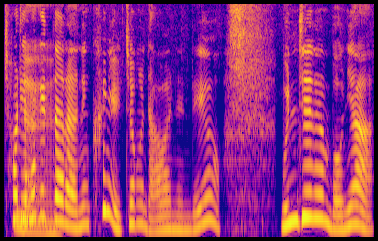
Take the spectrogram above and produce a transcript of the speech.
처리하겠다라는 네. 큰 일정을 나왔는데요. 문제는 뭐냐?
